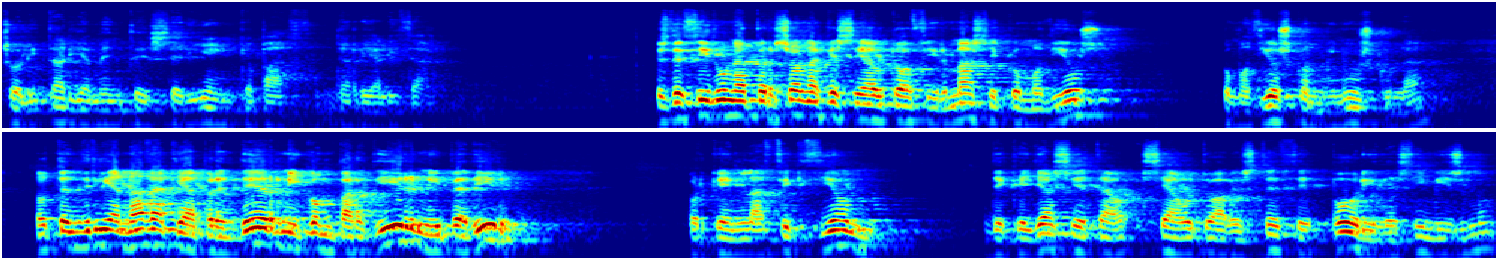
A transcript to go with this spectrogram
solitariamente sería incapaz de realizar. Es decir, una persona que se autoafirmase como Dios, como Dios con minúscula, no tendría nada que aprender, ni compartir, ni pedir, porque en la ficción de que ya se, se autoabestece por y de sí mismo,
